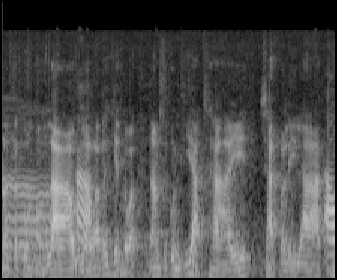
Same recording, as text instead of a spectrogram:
นามสกุลของเราค่ะแล้วเราก็เขียนแบบว่านามสกุลที่อยากใช้ฉัดบริลักษณ์อ๋อ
